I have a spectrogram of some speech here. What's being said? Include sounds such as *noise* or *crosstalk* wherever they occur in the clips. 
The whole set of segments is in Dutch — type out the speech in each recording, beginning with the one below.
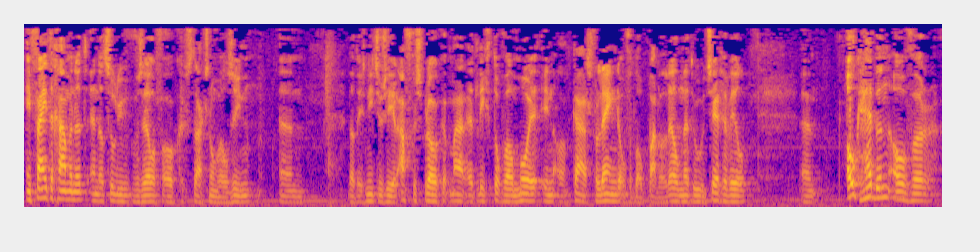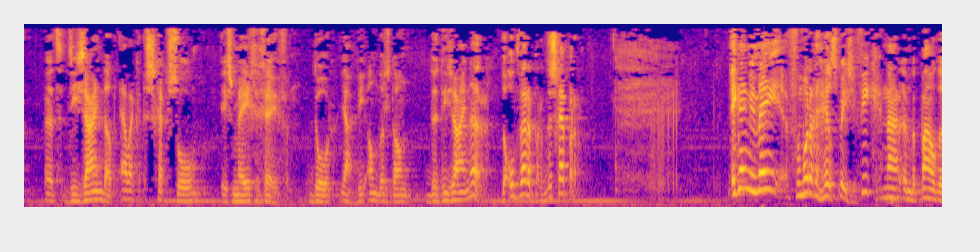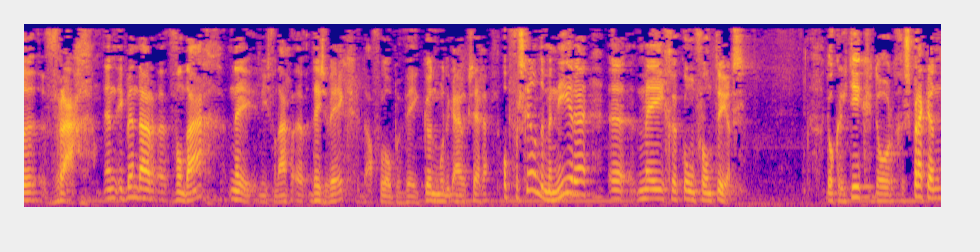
In feite gaan we het, en dat zul u vanzelf ook straks nog wel zien. En dat is niet zozeer afgesproken, maar het ligt toch wel mooi in elkaars verlengde, of het loopt parallel met hoe het zeggen wil. ook hebben over het design dat elk schepsel is meegegeven. Door, ja, wie anders dan de designer, de ontwerper, de schepper. Ik neem u mee vanmorgen heel specifiek naar een bepaalde vraag. En ik ben daar uh, vandaag, nee, niet vandaag, uh, deze week, de afgelopen weken moet ik eigenlijk zeggen, op verschillende manieren uh, mee geconfronteerd. Door kritiek, door gesprekken.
